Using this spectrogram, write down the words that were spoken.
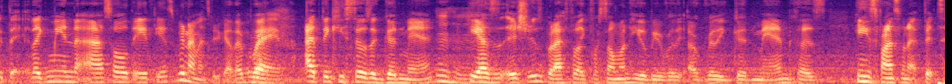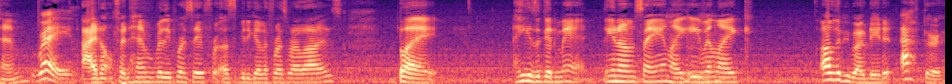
with the, like me and the asshole, the atheist, we're not meant to be together. But Right. I think he still is a good man. Mhm. He has his issues, but I feel like for someone, he would be really a really good man because he's finding someone that fits him. Right. I don't fit him really per se for us to be together for the rest of our lives, but he's a good man. You know what I'm saying? Like Mm-hmm. even like other people I've dated after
